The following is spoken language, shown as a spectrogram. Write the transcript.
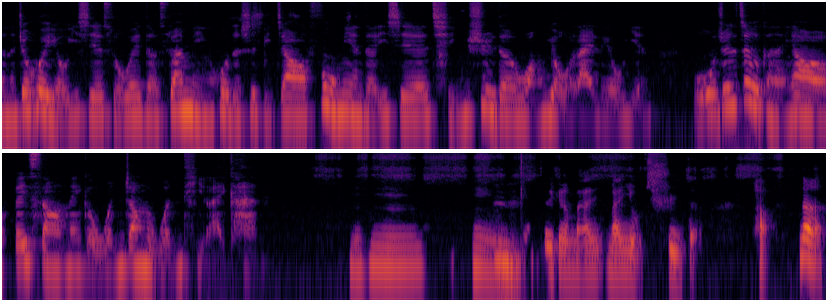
可能就会有一些所谓的酸民，或者是比较负面的一些情绪的网友来留言。我我觉得这个可能要 based on 那个文章的文体来看。嗯哼，嗯，这个蛮蛮有趣的。好，那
